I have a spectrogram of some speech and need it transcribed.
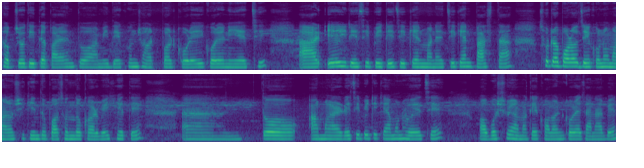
সবজিও দিতে পারেন। তো আমি দেখুন ঝটপট করেই করে নিয়েছি। আর এই রেসিপিটি চিকেন মানে চিকেন পাস্তা ছোট, বড় যে কোনো মানুষই কিন্তু পছন্দ করবে খেতে। তো আমার রেসিপিটি কেমন হয়েছে অবশ্যই আমাকে কমেন্ট করে জানাবেন।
